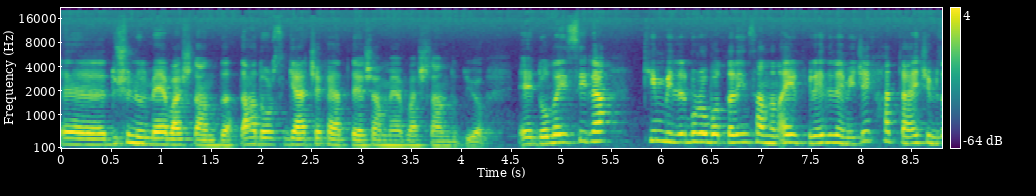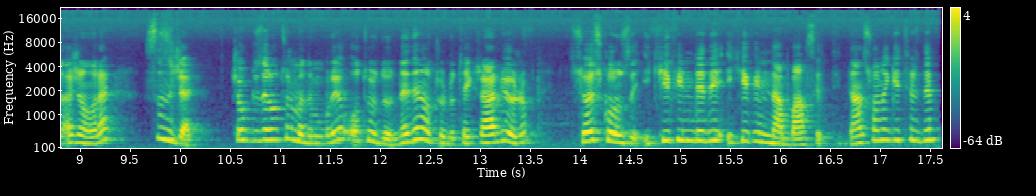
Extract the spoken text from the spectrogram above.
e, düşünülmeye başlandı. Daha doğrusu gerçek hayatta yaşanmaya başlandı diyor. E, dolayısıyla kim bilir bu robotlar insandan ayırt bile edilemeyecek hatta içimize ajan olarak sızacak. Çok güzel oturmadı mı buraya? Oturdu. Neden oturdu? Tekrarlıyorum. Söz konusu iki film dedi. İki filmden bahsettikten sonra getirdim.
